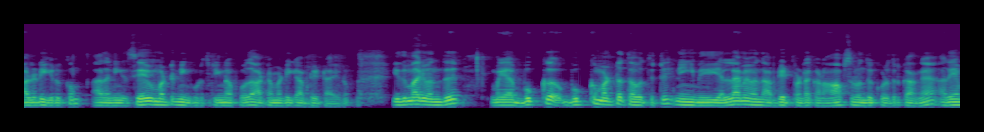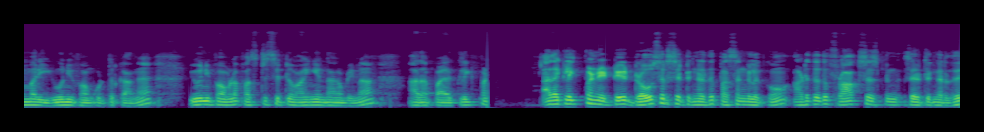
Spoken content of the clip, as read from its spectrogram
ஆல்ரெடி இருக்கும். அதை நீங்கள் சேவ் மட்டும் நீங்கள் கொடுத்துட்டிங்கன்னா போதும் ஆட்டோமேட்டிக்காக அப்டேட் ஆகிடும் இது மாதிரி வந்து புக்கு புக்கு மட்டும் தவிர்த்துட்டு நீங்கள் இது எல்லாமே வந்து அப்டேட் பண்ணுறதுக்கான ஆப்ஷன் வந்து கொடுத்துருக்காங்க. அதே மாதிரி யூனிஃபார்ம் கொடுத்துருக்காங்க. யூனிஃபார்மில் ஃபஸ்ட்டு செட்டு வாங்கியிருந்தாங்க அப்படின்னா அதை ப கிளிக் பண்ணி அதை கிளிக் பண்ணிவிட்டு ட்ரௌசர் செட்டுங்கிறது பசங்களுக்கும் அடுத்தது ஃப்ராக் செட்டு செட்டுங்கிறது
